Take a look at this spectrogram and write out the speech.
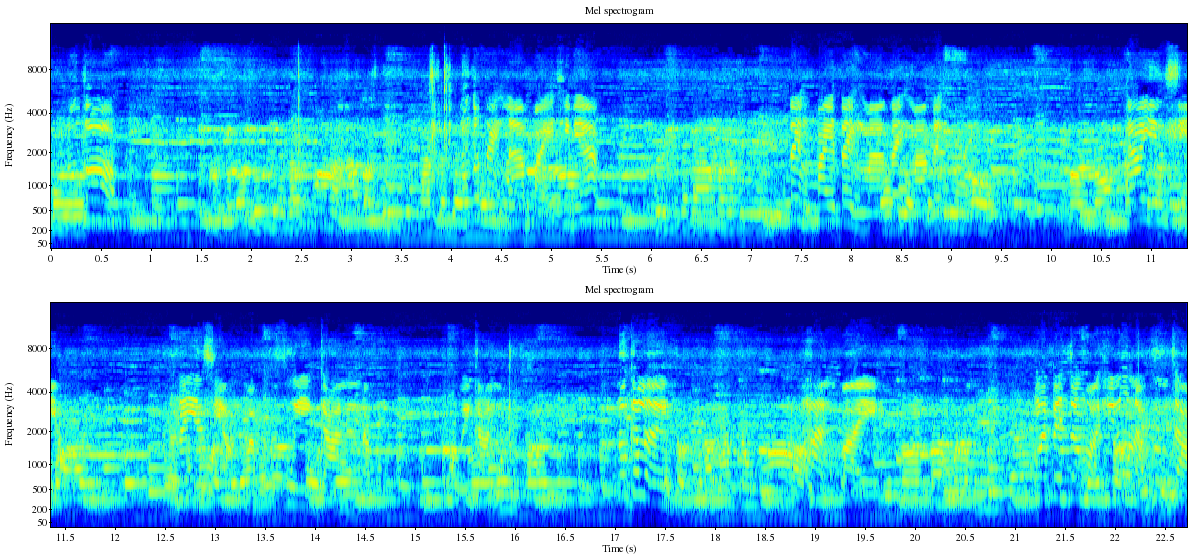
แล้วก็แล้วก็แต่งหน้าไปทีเนี้ยแต่งไปแต่งมาแต่งมาแต่งไปได้ยินเสียงได้ยินเสียงแบบคุยกันแบบคุยกันนุ่นก็เลยหันไป มันเป็นจังหวะที่นุ่นอะเพิ่งจะ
